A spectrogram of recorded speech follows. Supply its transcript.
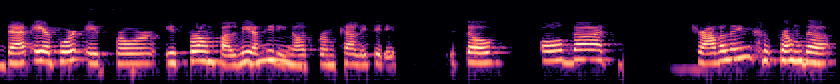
that airport is for is from Palmira mm. City, not from Cali City. So all that traveling from the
